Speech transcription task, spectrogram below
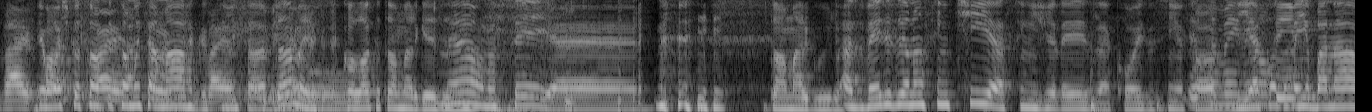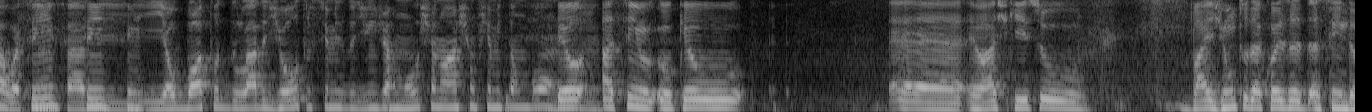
Vai, eu acho que eu sou uma vai, pessoa muito açougue, amarga, vai, assim, sabe? Tá, Eu- mas coloca tua amargueza aí. Não, não sei. É... Tua amargura. Às vezes eu não sentia a singeleza, a coisa, assim. Eu só também via não. como Sim. meio banal, assim, Sim, sabe? sim, sim. E eu boto do lado de outros filmes do Jim Jarmusch, eu não acho um filme tão bom. Eu, assim. assim, o, o que eu. É, eu acho que isso vai junto da coisa, assim, do,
